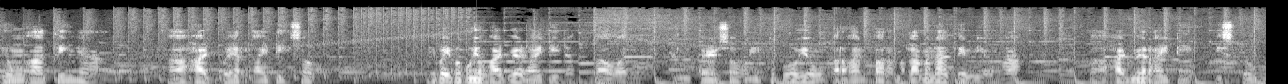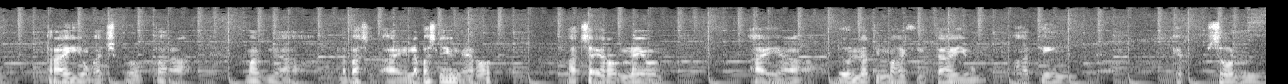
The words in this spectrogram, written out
yung ating uh, uh, hardware ID. So, iba-iba po yung hardware ID ng bawat printer. So, ito po yung paraan para malaman natin yung uh, uh, hardware ID is to try yung Edge Pro para mag uh, labas ay labas niya yung error at sa error na yon ay uh, doon natin makikita yung ating Epson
